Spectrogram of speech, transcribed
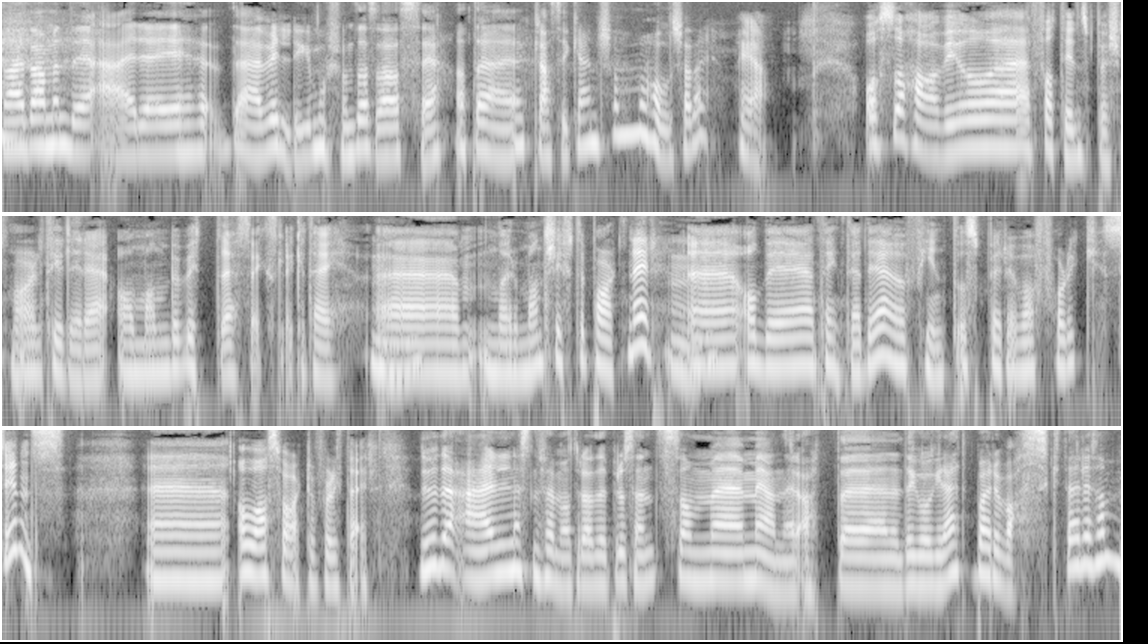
Nei da, men det er, eh, det er veldig morsomt altså, å se at det er klassikeren som holder seg der. Ja. Og så har vi jo eh, fått inn spørsmål tidligere om man bør bytte sexleketøy eh, når man skifter partner. Eh, og det tenkte jeg det er jo fint å spørre hva folk syns. Eh, og hva svarte folk der? Du, det er nesten 35% som eh, mener at eh, det går greit. Bare vask det, liksom,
